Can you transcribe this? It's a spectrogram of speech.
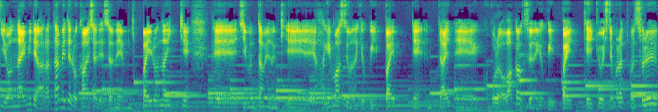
いろんな意味で改めての感謝ですよね。いっぱいいろんな一見、えー、自分のための、えー、励ますような曲いっぱい、ねえー、心がワクワクするような曲いっぱい提供してもらってそれ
